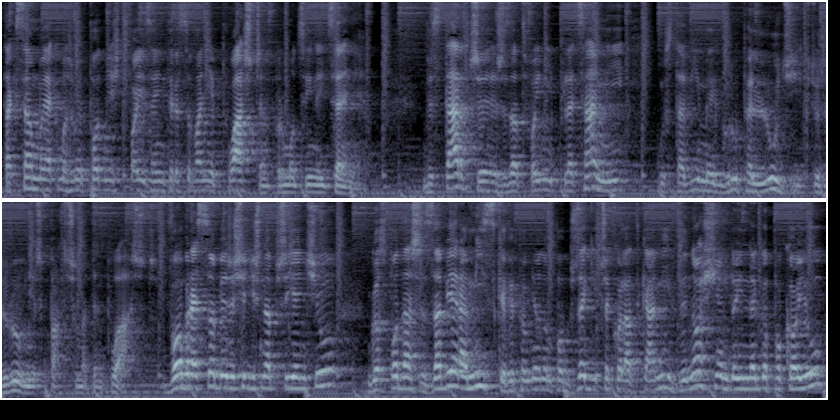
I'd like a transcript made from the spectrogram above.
Tak samo jak możemy podnieść Twoje zainteresowanie płaszczem w promocyjnej cenie. Wystarczy, że za Twoimi plecami ustawimy grupę ludzi, którzy również patrzą na ten płaszcz. Wyobraź sobie, że siedzisz na przyjęciu, gospodarz zabiera miskę wypełnioną po brzegi czekoladkami, wynosi ją do innego pokoju,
